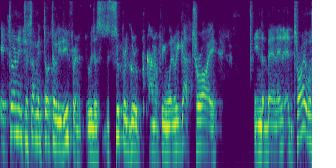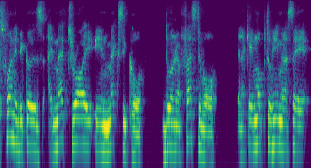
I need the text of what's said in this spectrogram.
it turned into something totally different with a super group kind of thing. When we got Troy in the band, and, and Troy was funny because I met Troy in Mexico during a festival, and I came up to him and I say,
